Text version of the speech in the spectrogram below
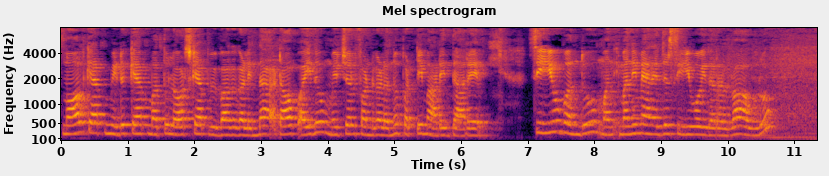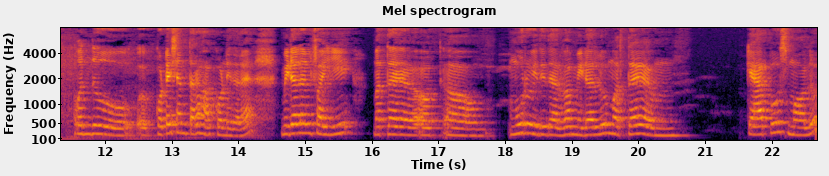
ಸ್ಮಾಲ್ ಕ್ಯಾಪ್, ಮಿಡ್ ಕ್ಯಾಪ್ ಮತ್ತು ಲಾರ್ಜ್ ಕ್ಯಾಪ್ ವಿಭಾಗಗಳಿಂದ ಟಾಪ್ ಐದು ಮ್ಯೂಚುವಲ್ ಫಂಡ್ಗಳನ್ನು ಪಟ್ಟಿ ಮಾಡಿದ್ದಾರೆ. ಸಿಇಒ ಬಂದು money money manager CEO E O ಇದ್ದಾರಲ್ವ ಅವರು? ಒಂದು ಕೊಟೇಶನ್ ಥರ ಹಾಕ್ಕೊಂಡಿದ್ದಾರೆ ಮಿಡಲ್ ಫೈ ಮತ್ತು ಮೂರು ಇದಿದೆ ಅಲ್ವಾ? ಮಿಡಲ್ಲು ಮತ್ತು ಕ್ಯಾಪು, ಸ್ಮಾಲು.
